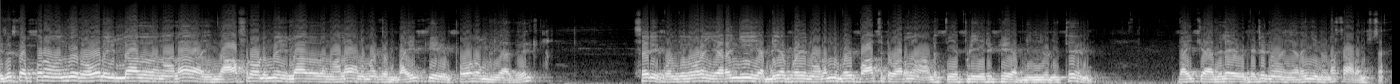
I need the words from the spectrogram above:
இதுக்கப்புறம் வந்து ரோடு இல்லாததுனால இந்த ஆஃப் ரோடுமே இல்லாததுனால நமக்கு பைக்கு போக முடியாது. சரி கொஞ்ச தூரம் இறங்கி அப்படியே போய் நடந்து போய் பார்த்துட்டு வரலாம். அடுத்து எப்படி இருக்குது அப்படின்னு சொல்லிட்டு பைக்கை அதிலே விட்டுட்டு நான் இறங்கி நடக்க ஆரம்பிச்சிட்டேன்.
